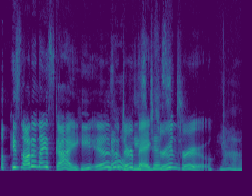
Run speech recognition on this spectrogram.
he's not a nice guy. He is No, a dirtbag he's through and through. yeah.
